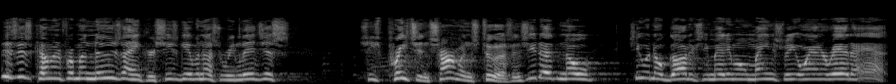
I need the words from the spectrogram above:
this is coming from a news anchor. She's giving us religious, she's preaching sermons to us, and she doesn't know, she wouldn't know God if she met him on Main Street wearing a red hat.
